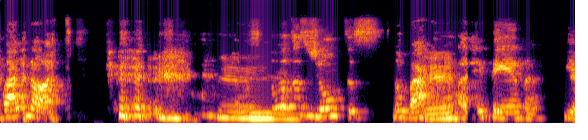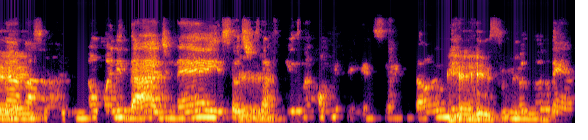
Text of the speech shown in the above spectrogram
Claro. Why not? Estamos todos juntos no barco é. da quarentena e é na, na, humanidade, né? E seus é. desafios na convivência. Então, eu, me, é isso mesmo. eu tô dentro.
